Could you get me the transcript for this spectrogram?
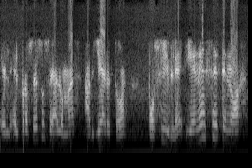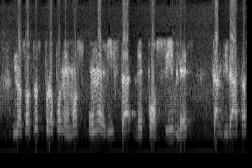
el, el proceso sea lo más abierto posible y en ese tenor nosotros proponemos una lista de posibles candidatas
